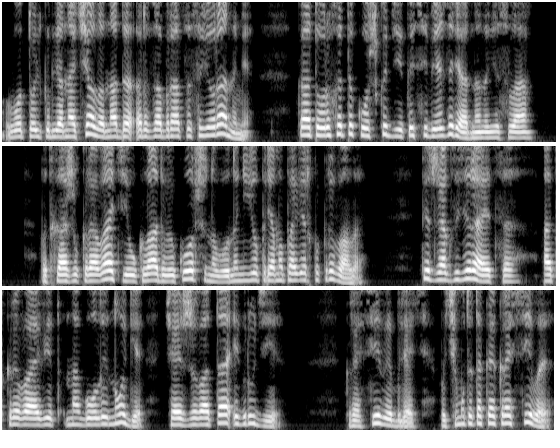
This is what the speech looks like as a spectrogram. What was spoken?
Вот только для начала надо разобраться с ее ранами, которых эта кошка дико себе зарядно нанесла. Подхожу к кровати и укладываю Коршунову на нее прямо поверх покрывала. Пиджак задирается, открывая вид на голые ноги, часть живота и груди. Красивая, блядь, почему ты такая красивая?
